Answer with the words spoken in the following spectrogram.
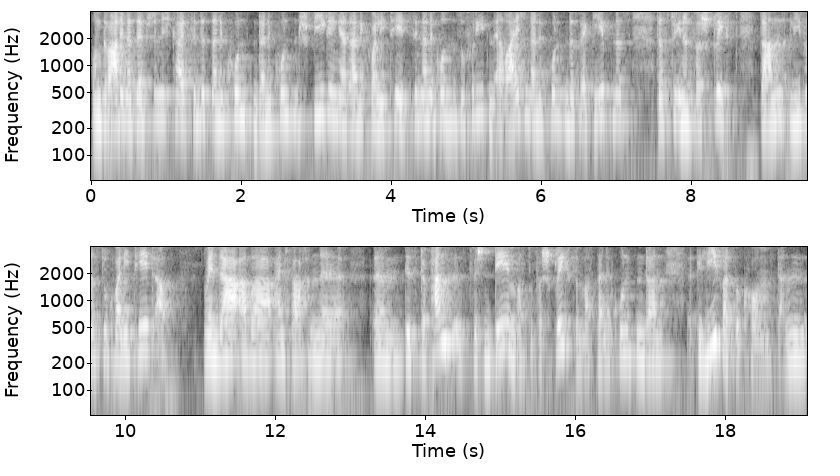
Und gerade in der Selbstständigkeit sind es deine Kunden. Deine Kunden spiegeln ja deine Qualität. Sind deine Kunden zufrieden? Erreichen deine Kunden das Ergebnis, das du ihnen versprichst? Dann lieferst du Qualität ab. Wenn da aber einfach eine ähm, Diskrepanz ist zwischen dem, was du versprichst und was deine Kunden dann geliefert bekommen, dann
